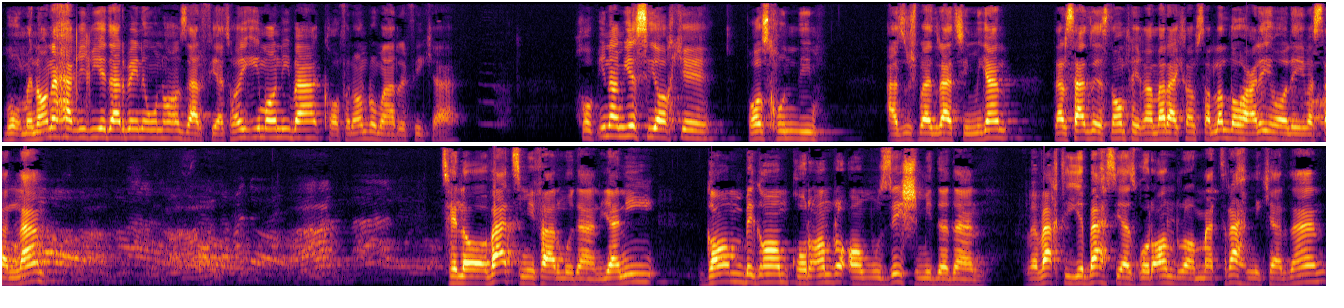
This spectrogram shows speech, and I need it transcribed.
مؤمنان حقیقی در بین اونها ظرفیت های ایمانی و کافران رو معرفی کرد. خب اینم یه سیاق که باز خوندیم. از روش باید رد میگن در صدر اسلام پیغمبر اکرم صلی الله علیه و آله و سلم تلاوت میفرمودن. یعنی گام به گام قرآن را آموزش می‌دادن. و وقتی یه بحثی از قرآن را مطرح می‌کردن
